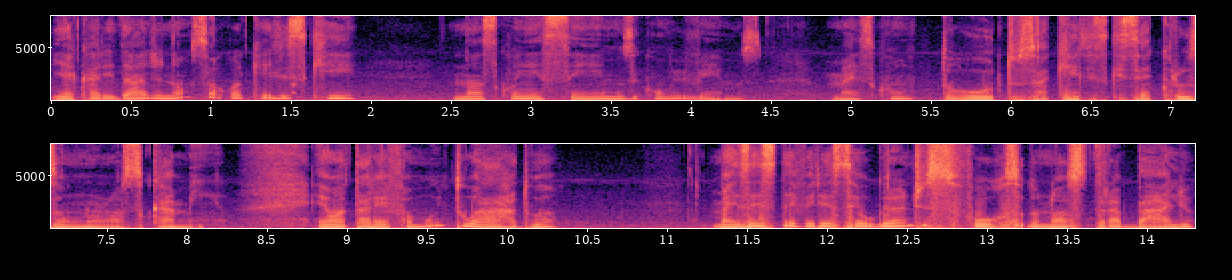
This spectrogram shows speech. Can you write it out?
E a caridade não só com aqueles que nós conhecemos e convivemos, mas com todos aqueles que se cruzam no nosso caminho. É uma tarefa muito árdua, mas esse deveria ser o grande esforço do nosso trabalho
